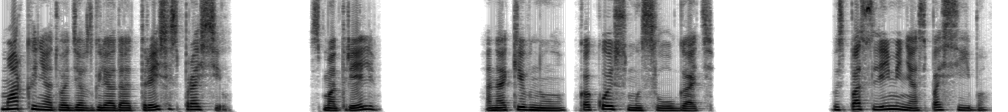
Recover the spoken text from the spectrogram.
Марко, не отводя взгляда от Трейси, спросил. «Смотрели?» Она кивнула. «Какой смысл лгать?» «Вы спасли меня, спасибо».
